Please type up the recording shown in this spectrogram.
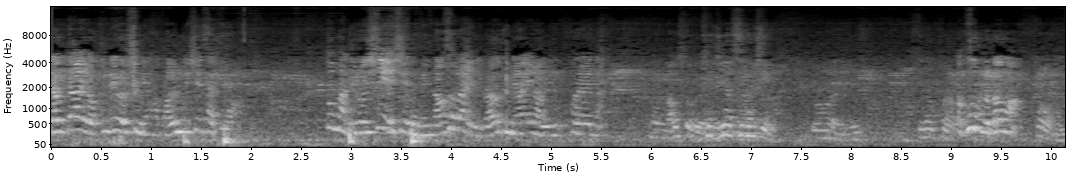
ယောက်ျားရောကလေးရောရှိနေဟာဘာလို့မရှိဆက်ကွာသူ့မှာဒီလိုရှိရရှိနေနောက်ဆက်လိုက်ဘာလို့သူများအဲ့လိုခွဲနေတာနောက်ဆိုရစီကံစီကံရှိပြောရည်စီကံဖွင့် အခုဘယ်လိုလုပ်မှာတော့ဘူး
